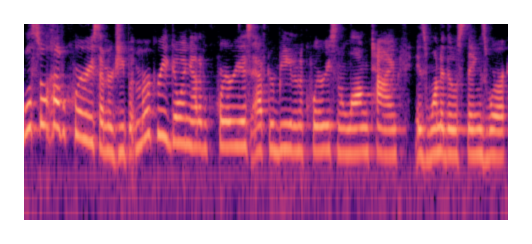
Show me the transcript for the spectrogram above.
we'll still have Aquarius energy, but Mercury going out of Aquarius after being in Aquarius in a long time is one of those things where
